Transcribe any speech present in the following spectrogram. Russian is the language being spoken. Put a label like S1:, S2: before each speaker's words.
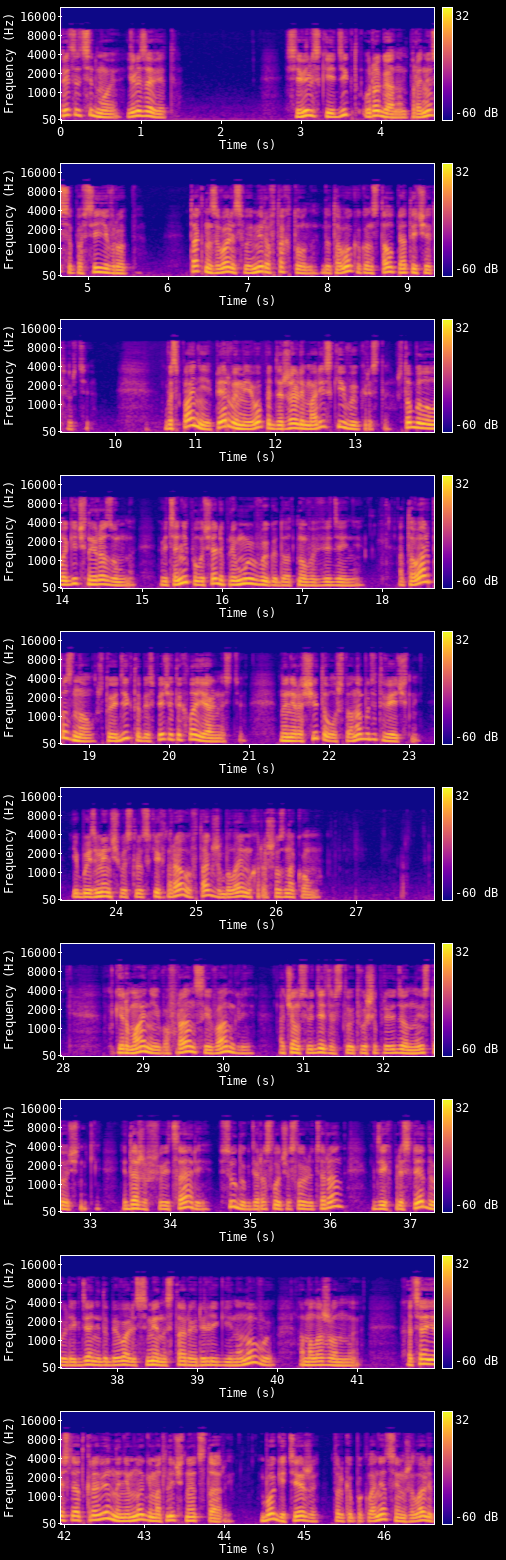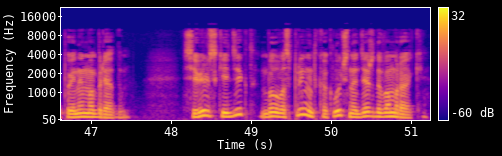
S1: 37. Елизавета. Севильский эдикт ураганом пронесся по всей Европе. Так называли свой мир автохтоны, до того, как он стал пятой четвертью. В Испании первыми его поддержали марийские выкресты, что было логично и разумно, ведь они получали прямую выгоду от нововведения. Атауальпа знал, что эдикт обеспечит их лояльностью, но не рассчитывал, что она будет вечной, ибо изменчивость людских нравов также была ему хорошо знакома. В Германии, во Франции, в Англии, о чем свидетельствуют выше приведенные источники, и даже в Швейцарии, всюду, где росло число лютеран, где их преследовали и где они добивались смены старой религии на новую, омоложенную, хотя, если откровенно, немногим отличную от старой. Боги те же, только поклоняться им желали по иным обрядам. Севильский дикт был воспринят как луч надежды во мраке.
